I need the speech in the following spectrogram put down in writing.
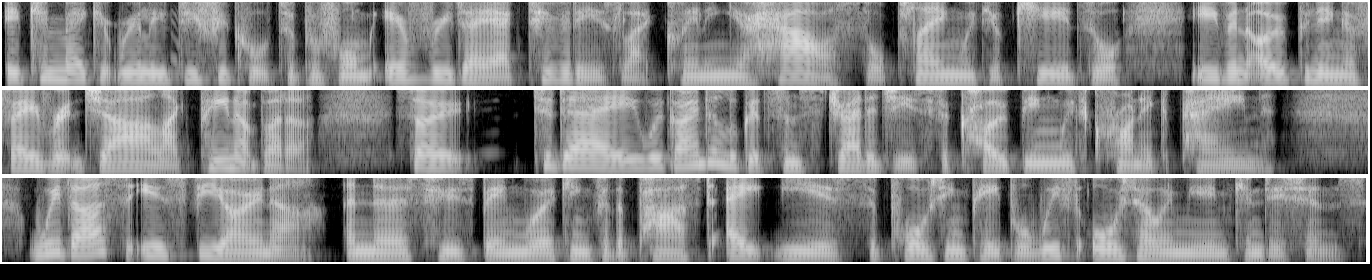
It can make it really difficult to perform everyday activities like cleaning your house or playing with your kids or even opening a favourite jar like peanut butter. So, Today, we're going to look at some strategies for coping with chronic pain. With us is Fiona, a nurse who's been working for the past eight years supporting people with autoimmune conditions.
